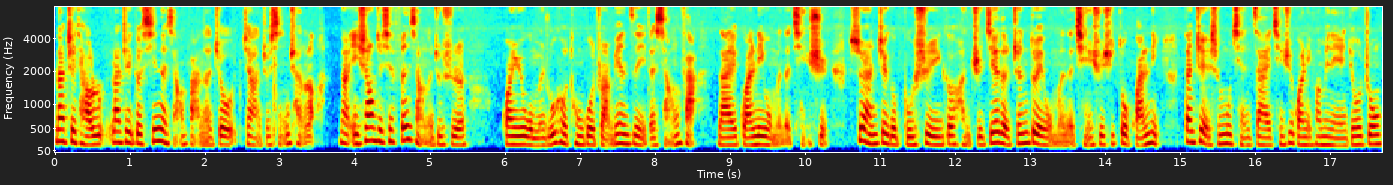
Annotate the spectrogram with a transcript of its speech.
那这条路，那这个新的想法呢，就这样就形成了。那以上这些分享呢，就是关于我们如何通过转变自己的想法。来管理我们的情绪，虽然这个不是一个很直接的针对我们的情绪去做管理，但这也是目前在情绪管理方面的研究中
